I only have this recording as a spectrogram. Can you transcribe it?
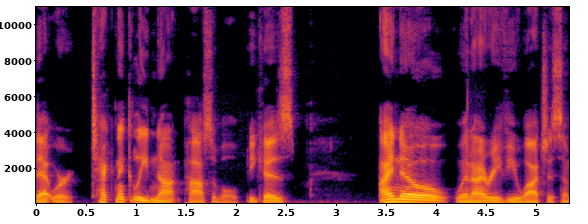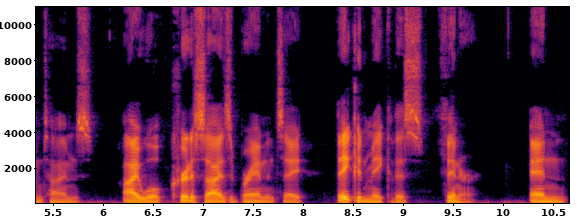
that were technically not possible? Because I know when I review watches, sometimes I will criticize a brand and say they could make this thinner, and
